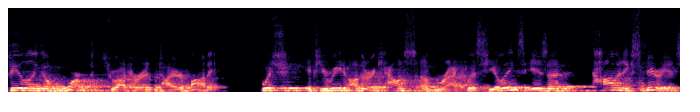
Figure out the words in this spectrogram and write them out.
feeling of warmth throughout her entire body, which, if you read other accounts of miraculous healings, is a common experience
